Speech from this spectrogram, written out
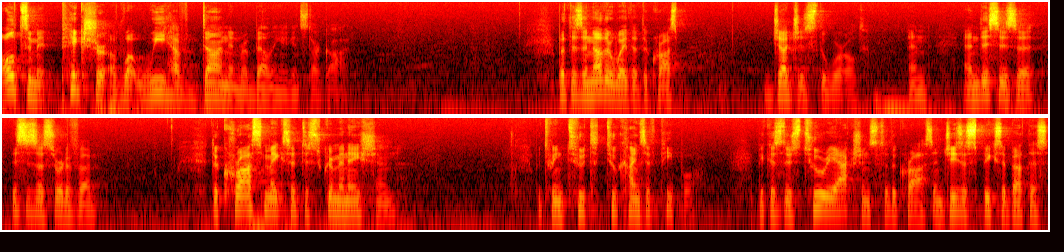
ultimate picture of what we have done in rebelling against our God. But there's another way that the cross judges the world. And, and this, is a, this is a sort of a. The cross makes a discrimination between two, two kinds of people because there's two reactions to the cross. And Jesus speaks about this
